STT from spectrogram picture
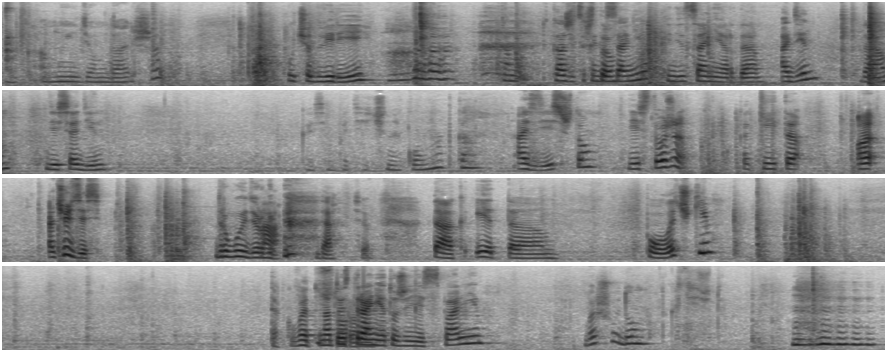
Так, а мы идем дальше. Куча дверей. Там, кажется, Что? кондиционер. Кондиционер, да. Один. Да, здесь один. Такая симпатичная комнатка. А здесь что? Здесь тоже какие-то... А, а что здесь? Другую дергай. А, да, все. Так, это полочки. Так, в эту На той сторону. стороне тоже есть спальни. Большой дом. Здесь что?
